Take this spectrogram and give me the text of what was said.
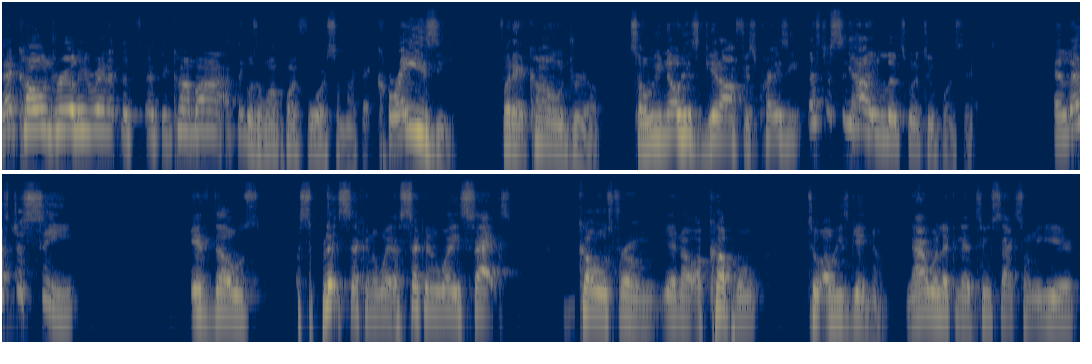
That cone drill he ran at the at the combine, I think it was a 1.4 or something like that. Crazy for that cone drill. So we know his get off is crazy. Let's just see how he looks with a two point stance. And let's just see if those split second away, a second away sacks goes from you know a couple to oh he's getting them. Now we're looking at two sacks on the year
